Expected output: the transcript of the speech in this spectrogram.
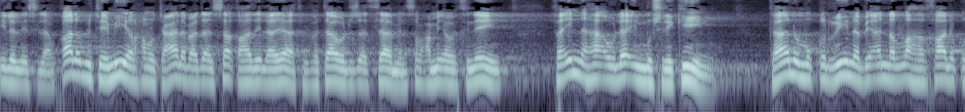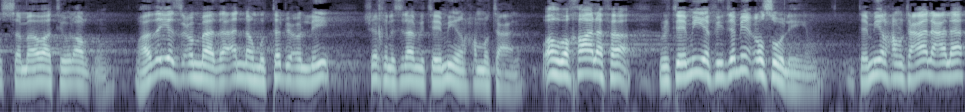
إلى الإسلام. قال ابن تيمية رحمه تعالى بعد أن ساق هذه الآيات في الفتاوى الجزء الثامن صفحة 102 فإن هؤلاء المشركين كانوا مقرين بأن الله خالق السماوات والأرض. وهذا يزعم ماذا؟ أنه متبع لشيخ الإسلام ابن تيمية رحمه تعالى. وهو خالف ابن تيمية في جميع أصوله ابن تيمية رحمه تعالى على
